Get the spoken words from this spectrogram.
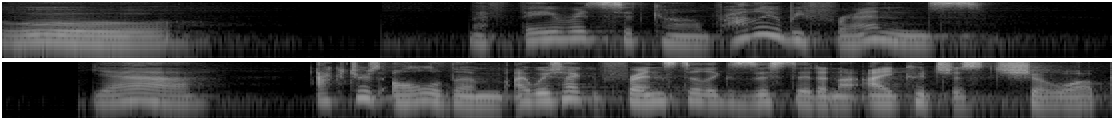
Ooh. My favorite sitcom probably would be Friends. Yeah. Actors, all of them. I wish I, could- Friends still existed and I, I could just show up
